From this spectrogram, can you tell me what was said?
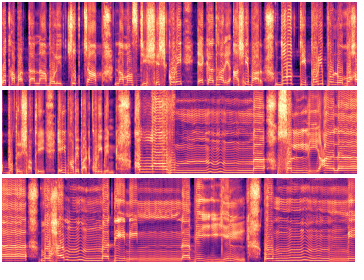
কথাবার্তা না বলে চুপচাপ নামাজটি শেষ করে একাধারে আসিবার দূরত্বটি পরিপূর্ণ মহাব্বতের সাথে এইভাবে পাঠ করিবেন। আল্লাহুম্মা সল্লি আলা মুহাম্মাদিন নাবিয়িল উম্মি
